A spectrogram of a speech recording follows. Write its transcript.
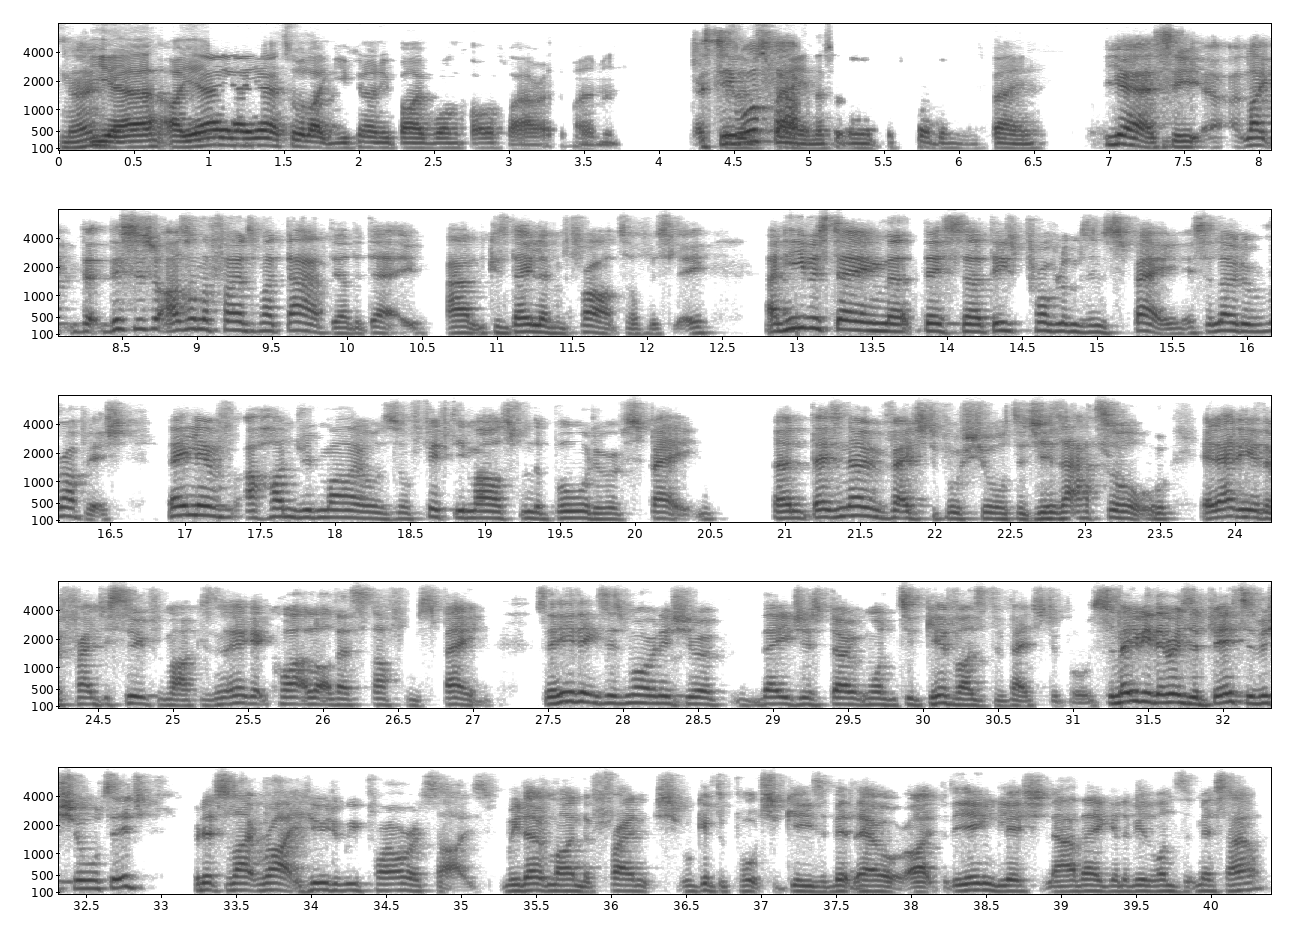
No? Yeah, oh, yeah, yeah, yeah. It's all like you can only buy one cauliflower at the moment. See, what's that? Spain, that's what the problem in Spain. Yeah, see, uh, like th this is I was on the phone to my dad the other day, um, because they live in France, obviously, and he was saying that this uh, these problems in Spain, it's a load of rubbish. They live a hundred miles or fifty miles from the border of Spain, and there's no vegetable shortages at all in any of the French supermarkets, and they get quite a lot of their stuff from Spain. So he thinks it's more an issue of they just don't want to give us the vegetables. So maybe there is a bit of a shortage, but it's like, right, who do we prioritize? We don't mind the French. We'll give the Portuguese a bit there, all right. But the English, now they're going to be the ones that miss out.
